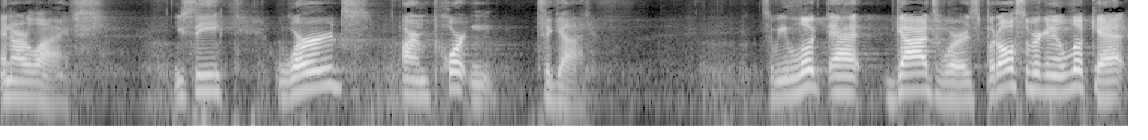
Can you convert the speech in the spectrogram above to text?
in our lives. You see, words are important to God. So we looked at God's words, but also we're going to look at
